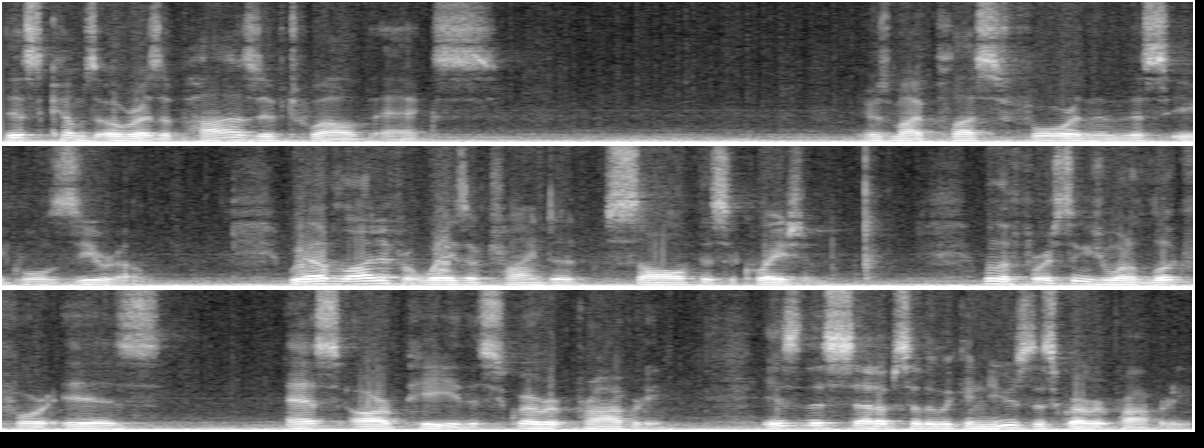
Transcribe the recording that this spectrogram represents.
This comes over as a positive 12x. Here's my plus 4, and then this equals 0. We have a lot of different ways of trying to solve this equation. One of the first things you want to look for is SRP, the square root property. Is this set up so that we can use the square root property?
